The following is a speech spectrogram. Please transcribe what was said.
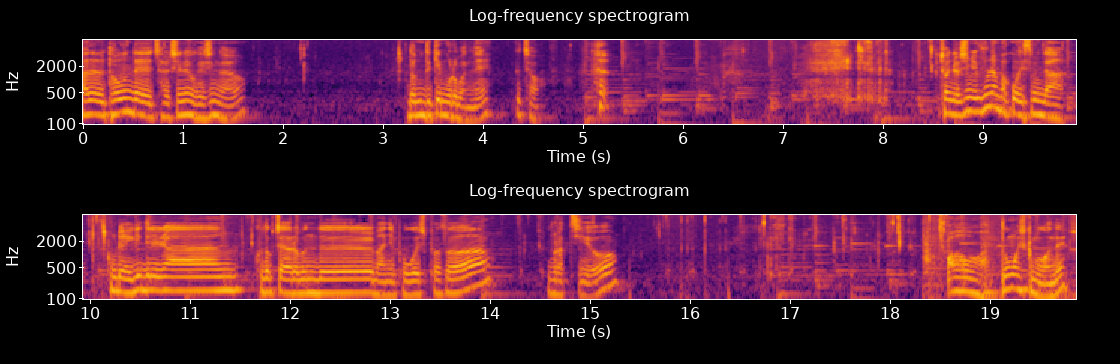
다들 더운데 잘 지내고 계신가요? 너무 늦게 물어봤네 그쵸? 전 열심히 훈련 받고 있습니다 우리 애기들이랑 구독자 여러분들 많이 보고 싶어서 물었지요 어우 너무 맛있게 먹었는데?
